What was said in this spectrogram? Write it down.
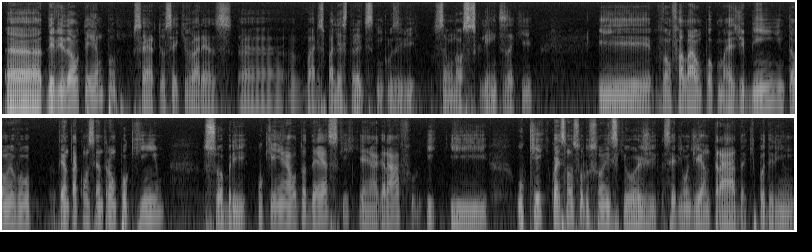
Uh, devido ao tempo, certo? Eu sei que várias, uh, vários palestrantes, que inclusive são nossos clientes aqui, e vão falar um pouco mais de BIM, então eu vou tentar concentrar um pouquinho sobre o que é Autodesk, quem é a Grafo e, e o que, quais são as soluções que hoje seriam de entrada que poderiam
